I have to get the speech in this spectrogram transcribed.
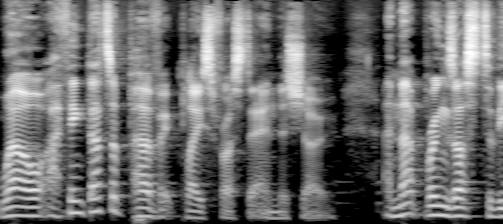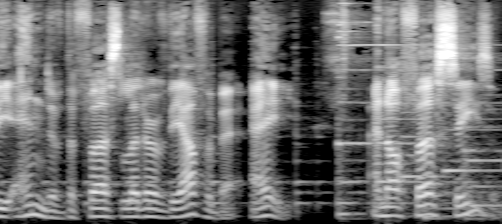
Well, I think that's a perfect place for us to end the show. And that brings us to the end of the first letter of the alphabet, A, and our first season.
